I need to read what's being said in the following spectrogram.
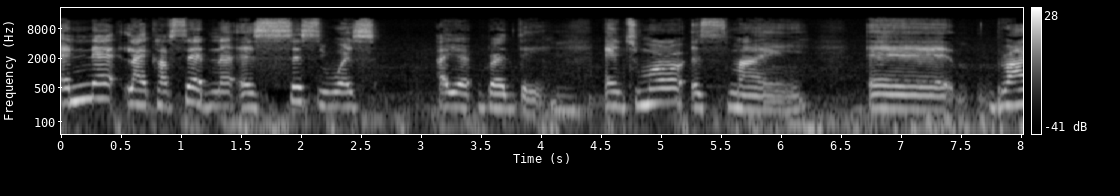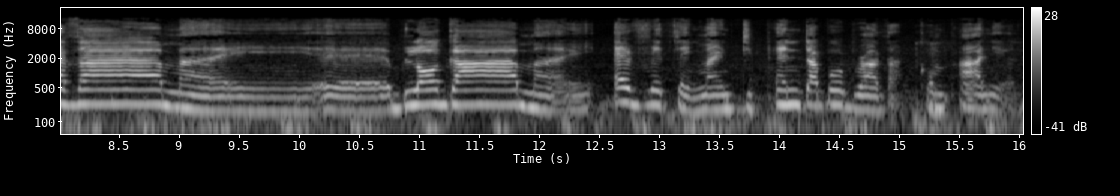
Ɛnɛ like i've said na ɛsɛsi west ayɛ birthday. Mm. and tomorrow is my uh, brother, my uh, blogger, my everything, my dependable brother, companion.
